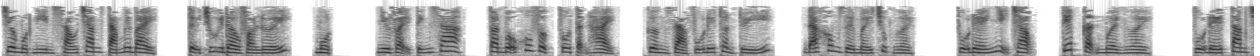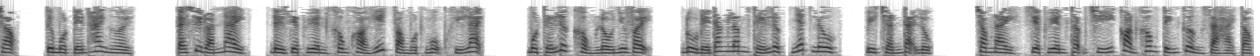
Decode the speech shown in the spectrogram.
Chương 1687, tự chui đầu vào lưới, một. Như vậy tính ra, toàn bộ khu vực vô tận hải, cường giả vũ đế thuần túy, đã không dưới mấy chục người. Vũ đế nhị trọng, tiếp cận 10 người. Vũ đế tam trọng, từ một đến hai người. Cái suy đoán này, để Diệp Huyền không khỏi hít vào một ngụm khí lạnh. Một thế lực khổng lồ như vậy, đủ để đăng lâm thế lực nhất lưu, uy chấn đại lục. Trong này, Diệp Huyền thậm chí còn không tính cường giả hải tộc.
